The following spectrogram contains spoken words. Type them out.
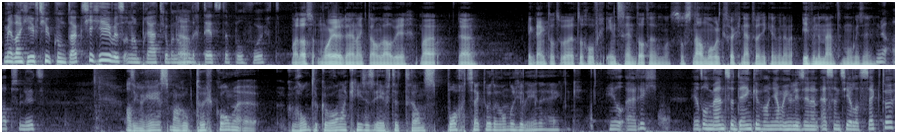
Maar dan geeft je contactgegevens en dan praat je op een Ja. ander tijdstip wel voort. Maar dat is het mooie uiteindelijk dan wel weer. Maar ja, ik denk dat we het erover eens zijn dat er zo snel mogelijk terug netwerkevenementen mogen zijn. Ja, absoluut. Als ik nog ergens mag op terugkomen, eh, rond de coronacrisis heeft de transportsector daaronder geleden eigenlijk? Heel erg. Heel veel mensen denken van, ja, maar jullie zijn een essentiële sector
